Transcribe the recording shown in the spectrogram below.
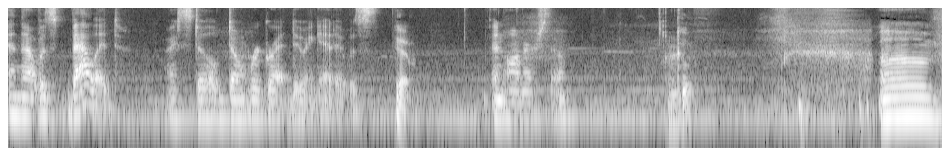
and that was valid. I still don't regret doing it. It was yeah. an honor, so. Cool. Um,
